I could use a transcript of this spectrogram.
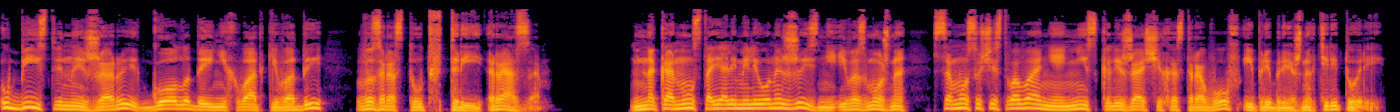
убийственные жары, голода и нехватки воды возрастут в три раза. На кону стояли миллионы жизней и, возможно, само существование низко лежащих островов и прибрежных территорий.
